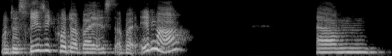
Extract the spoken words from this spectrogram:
Und das Risiko dabei ist aber immer, ähm,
